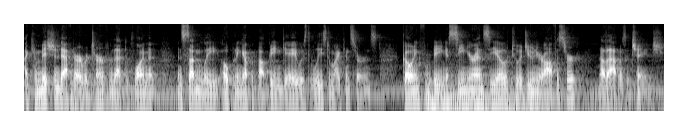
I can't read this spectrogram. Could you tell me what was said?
I commissioned after I returned from that deployment and suddenly opening up about being gay was the least of my concerns. Going from being a senior NCO to a junior officer, now that was a change.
